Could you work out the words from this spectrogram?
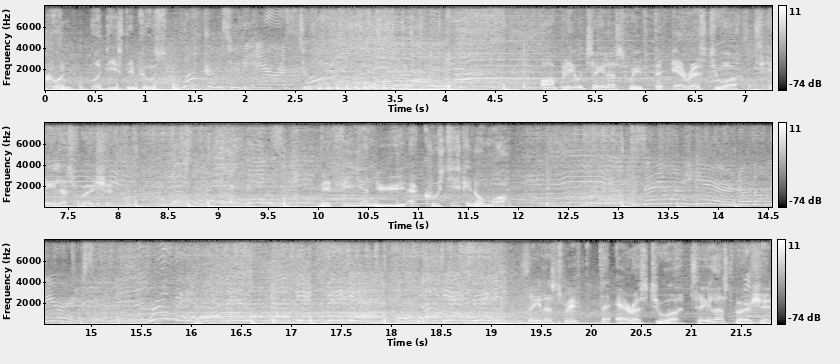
kun på Disney+. Plus. Oplev Taylor Swift The Eras Tour, Taylor's version. Med fire nye akustiske numre. Does anyone here know the lyrics? Taylor Swift The Eras Tour, Taylor's version.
